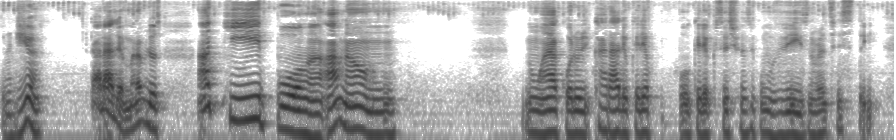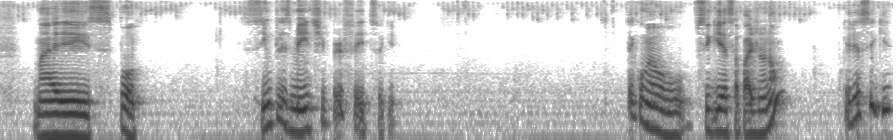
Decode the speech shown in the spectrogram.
Outro dia. Caralho, é maravilhoso. Aqui, porra. Ah, não, não não é a cor. Caralho, eu queria. Pô, eu queria que vocês tivessem como ver isso. Na verdade, vocês têm. Mas, pô. Simplesmente perfeito isso aqui. Tem como eu seguir essa página, não? Queria seguir.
